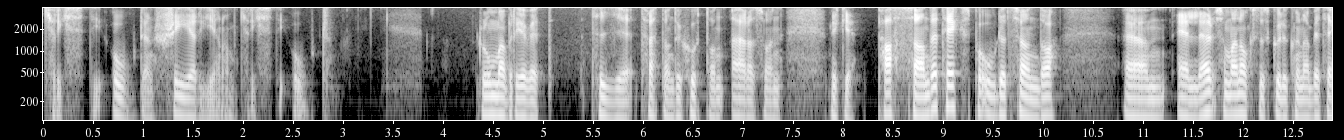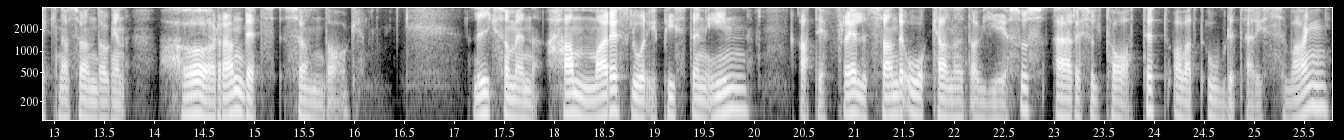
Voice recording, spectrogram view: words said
Kristi ord. Den sker genom Kristi ord. Romarbrevet 10, 13-17 är alltså en mycket passande text på ordet söndag. Ehm, eller som man också skulle kunna beteckna söndagen, hörandets söndag. Liksom en hammare slår episten in att det frälsande åkallandet av Jesus är resultatet av att ordet är i svang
